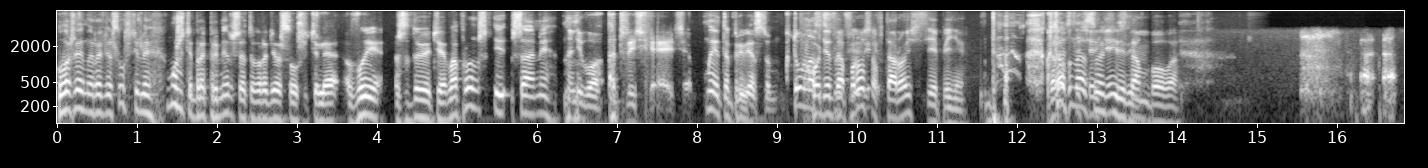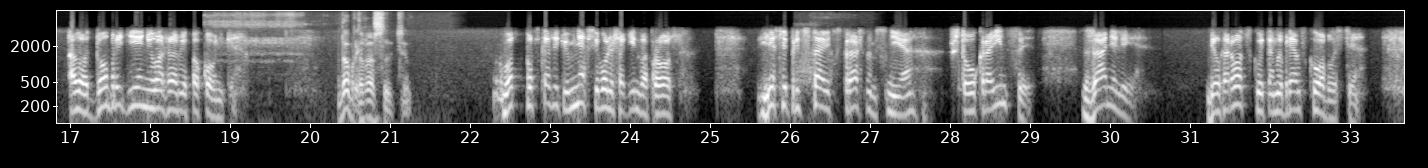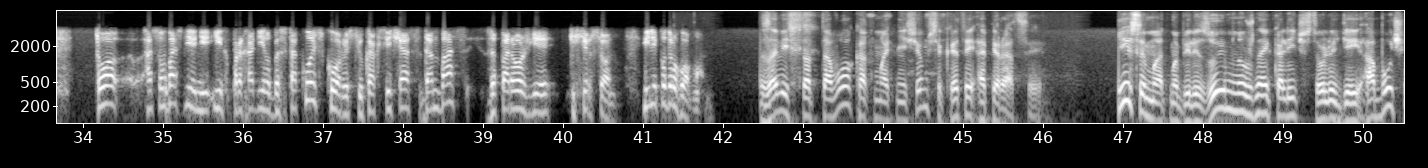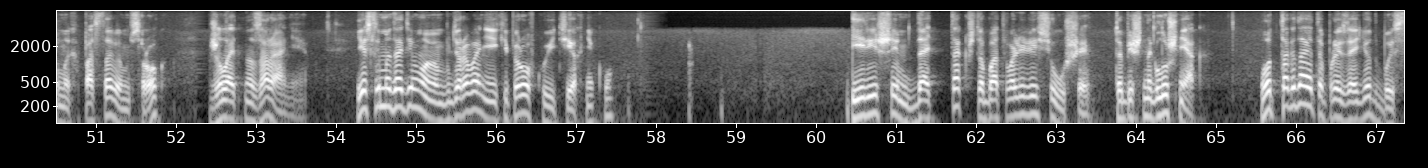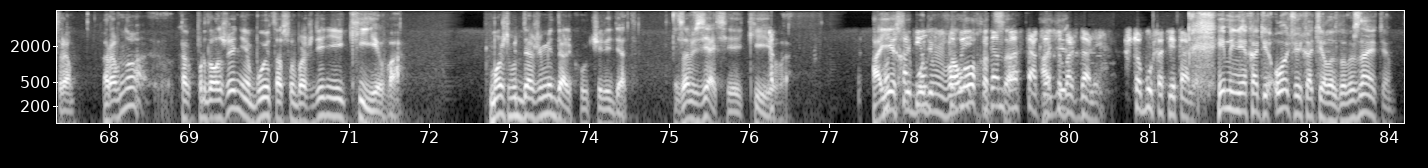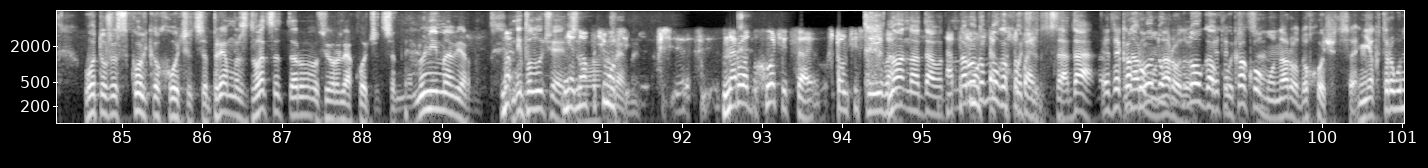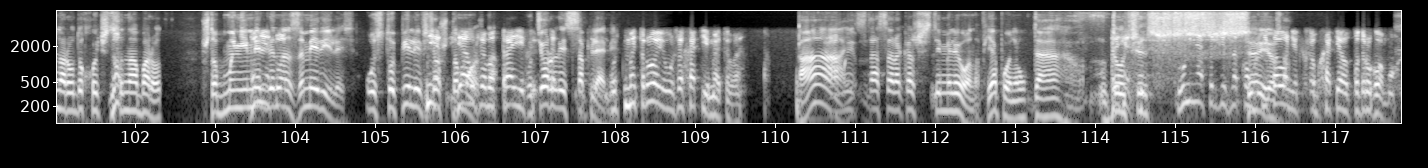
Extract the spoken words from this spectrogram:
Уважаемые радиослушатели, можете брать пример с этого радиослушателя. Вы задаете вопрос и сами на него отвечаете. Мы это приветствуем. Кто у нас в ходе допроса второй степени. Да. Кто у нас Сергей в эфире? Тамбова. Алло, добрый день, уважаемые полковники. Добрый. Здравствуйте. Вот подскажите, у меня всего лишь один вопрос. Если представить в страшном сне, что украинцы заняли Белгородскую там, и Брянскую области, то освобождение их проходило бы с такой скоростью, как сейчас Донбасс, Запорожье и Херсон, или по-другому? Зависит от того, как мы отнесемся к этой операции. Если мы отмобилизуем нужное количество людей, обучим их, поставим срок, желательно заранее. Если мы дадим им обмундирование, экипировку и технику – и решим дать так, чтобы отвалились уши, то бишь на глушняк, вот тогда это произойдет быстро. Равно как продолжение будет освобождение Киева. Может быть, даже медальку учредят за взятие Киева. А вот если хотел, будем волохаться... Донбасс также а освобождали, е... чтобы уж отлетали. И мне хоте... очень хотелось бы, вы знаете, вот уже сколько хочется. Прямо с 22 февраля хочется мне. Ну, неимоверно. Но, не получается. Не, ну а почему народу хочется, в том числе и вам. Ну, ну да, вот а народу много хочется, да. Это какому народу? народу? Много Это хочется. какому народу хочется? Некоторому народу хочется ну, наоборот. Чтобы мы немедленно да нет, замерились, уступили все, нет, что можно, уже вот троих, утерлись соплями. Вот мы трое уже хотим этого. А, а мы... 146 миллионов, я понял. Да, это очень У меня среди знакомых серьезно. никого нет, кто бы хотел по-другому.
